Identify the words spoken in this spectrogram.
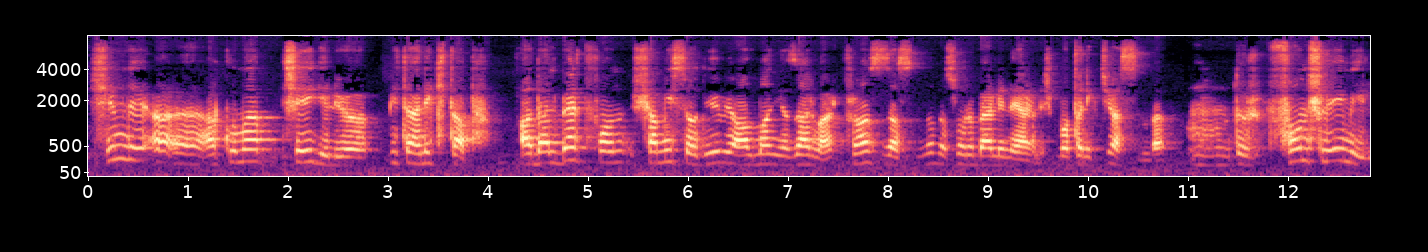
Şimdi aklıma şey geliyor, bir tane kitap. Adalbert von Chamisso diye bir Alman yazar var. Fransız aslında da sonra Berlin'e yerleşmiş. Botanikçi aslında. Dur. Von Schleimil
